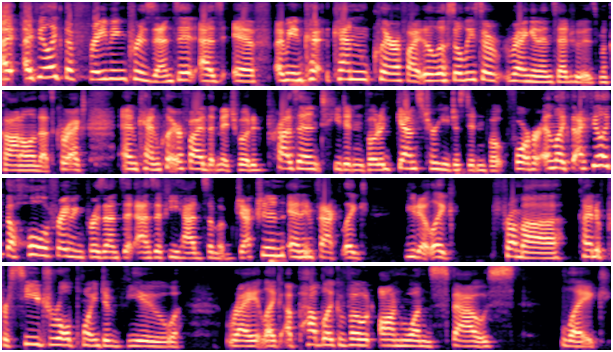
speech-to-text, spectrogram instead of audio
I, I feel like the framing presents it as if I mean Ke- Ken clarified so Lisa rang in and said who is McConnell and that's correct. And Ken clarified that Mitch voted present. He didn't vote against her. He just didn't vote for her. And like I feel like the whole framing presents it as if he had some objection. And in fact like you know like from a kind of procedural point of view right like a public vote on one's spouse like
